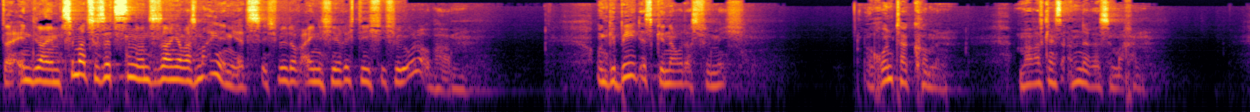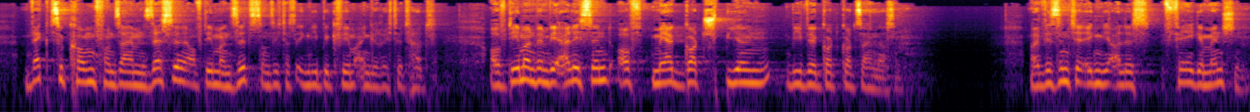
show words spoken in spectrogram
Da in einem Zimmer zu sitzen und zu sagen, ja, was mache ich denn jetzt? Ich will doch eigentlich hier richtig, ich will Urlaub haben. Und Gebet ist genau das für mich runterkommen, mal was ganz anderes machen. Wegzukommen von seinem Sessel, auf dem man sitzt und sich das irgendwie bequem eingerichtet hat. Auf dem man, wenn wir ehrlich sind, oft mehr Gott spielen, wie wir Gott Gott sein lassen. Weil wir sind ja irgendwie alles fähige Menschen.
